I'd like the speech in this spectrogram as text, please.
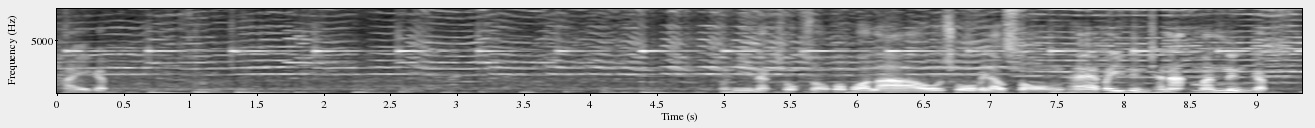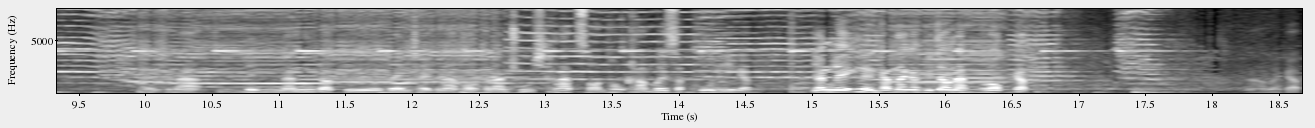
ชัยครับ วันนี้นักชกสปปลาว โชว์ไปแล้ว 2 แพ้ไป 1 ชนะมา1ครับ ชนะหนึ่งนั้นก็คือเป็นชัยชนะของทางด้านชูชาติสอนทองคำเมื่อสักครู่นี้ครับยังเหลืออีกหนึ่งครับนั่นก็คือเจ้านักรบครับเอาละครับ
